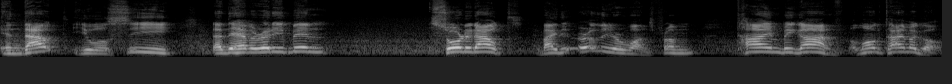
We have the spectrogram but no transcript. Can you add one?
in doubt, you will see that they have already been sorted out by the earlier ones from time begun, a long time ago.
